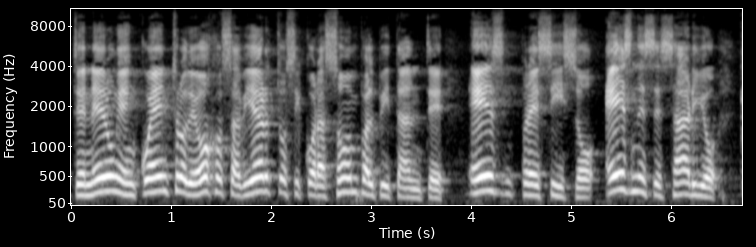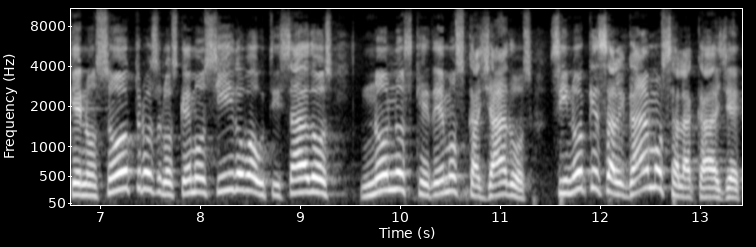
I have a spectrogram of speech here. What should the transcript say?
tener un encuentro de ojos abiertos y corazón palpitante es preciso, es necesario que nosotros los que hemos sido bautizados no nos quedemos callados, sino que salgamos a la calle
